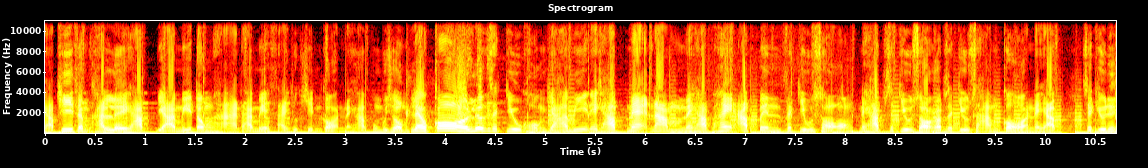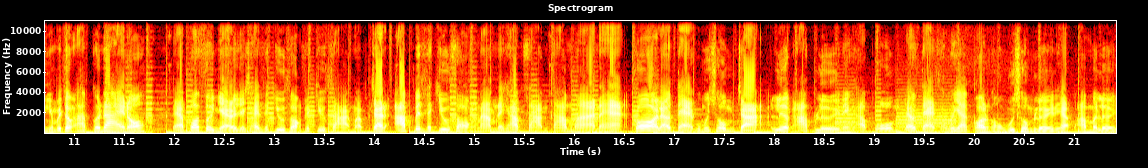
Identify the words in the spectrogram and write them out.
ครับที่สำคัญเลยครับยามิต้องหาดาเมจใส่ทุกชิ้นก่อนนะครับคุณผู้ชม แล้วก็เลือกสกิลของยามินะครับแนะนำนะครับให้อัพเป็นสกิล2นะครับสกิล2กับสกิล3ก่อนนะครับสกิล1ยังไม่ต้องอัพก็ได้เนาะนะเพราะส่วนใหญ่เราจะใช้สกิล2สกิล3ครับจะอัพเป็นสกิล2นำนะครับ3ตามมานะฮะก็แล้วแต่คุณผู้ชมจะเลือกอัพเลยนะครับผมแล้วแต่ทรัพยากรของผู้ชมเลยนะครับอัพมาเลย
